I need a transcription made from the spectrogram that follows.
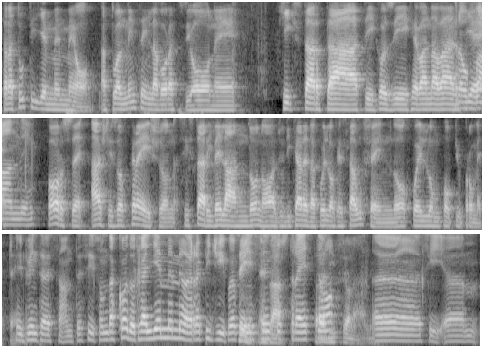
tra tutti gli MMO attualmente in lavorazione, kickstartati, così, che vanno avanti, eh, Crowdfunding. Forse Ashes of Creation si sta rivelando, no, a giudicare da quello che sta uscendo, quello un po' più promettente. Il più interessante, sì, sono d'accordo tra gli MMORPG proprio Sì, in senso esatto, stretto. tradizionali. Eh, sì, ehm,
